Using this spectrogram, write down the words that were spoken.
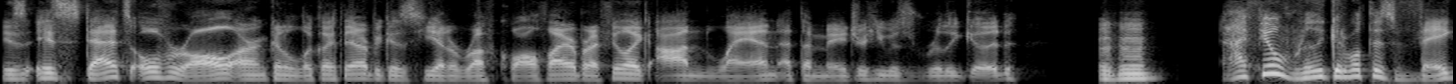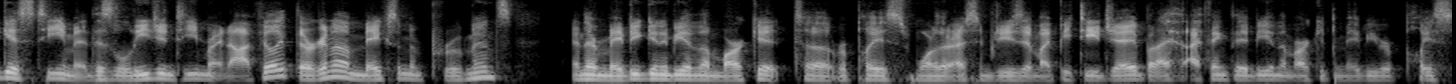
His his stats overall aren't going to look like they are because he had a rough qualifier. But I feel like on land at the major he was really good. Mhm. And I feel really good about this Vegas team, this Legion team right now. I feel like they're gonna make some improvements, and they're maybe gonna be in the market to replace one of their SMGs. It might be TJ, but I, I think they'd be in the market to maybe replace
